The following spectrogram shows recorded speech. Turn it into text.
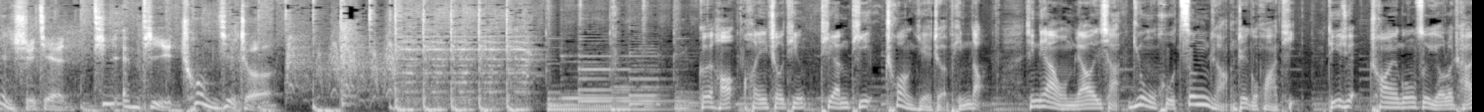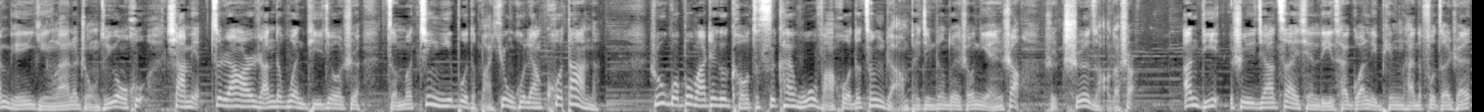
电时间 TMT 创业者。各位好，欢迎收听 TMT 创业者频道。今天啊，我们聊一下用户增长这个话题。的确，创业公司有了产品，引来了种子用户，下面自然而然的问题就是怎么进一步的把用户量扩大呢？如果不把这个口子撕开，无法获得增长，被竞争对手撵上是迟早的事儿。安迪是一家在线理财管理平台的负责人，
